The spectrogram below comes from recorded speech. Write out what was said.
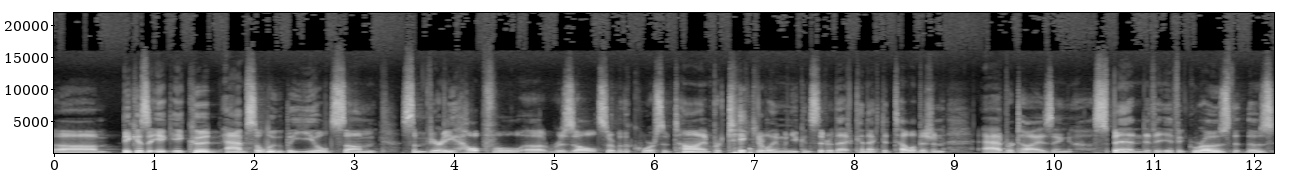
Um, because it, it could absolutely yield some some very helpful uh, results over the course of time, particularly when you consider that connected television advertising uh, spend. If it, if it grows that those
